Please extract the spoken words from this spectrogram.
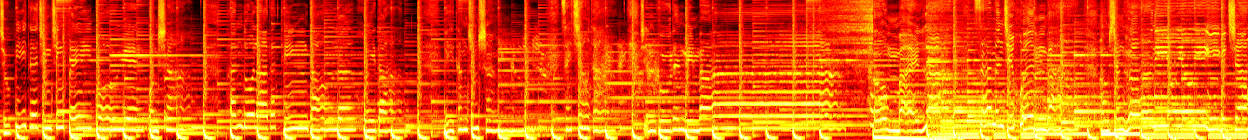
丘比特轻轻飞过月光下。礼堂钟声在敲打幸福的密码。Oh my love，咱们结婚吧，好想和你拥有一个家，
